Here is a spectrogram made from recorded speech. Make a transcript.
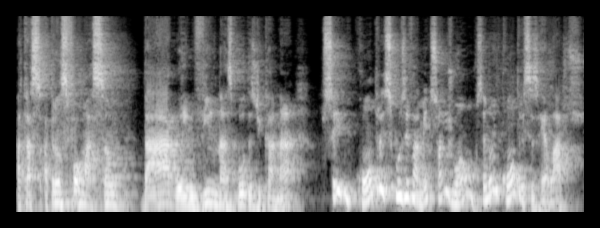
a, a transformação da água em vinho nas bodas de Caná. Você encontra exclusivamente só em João, você não encontra esses relatos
